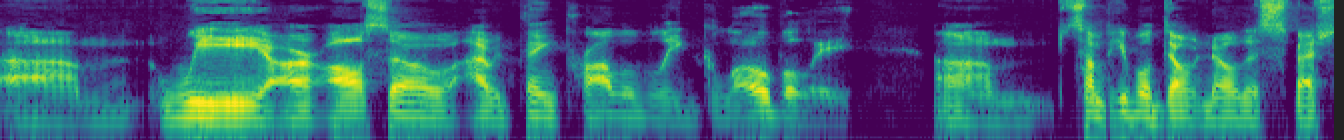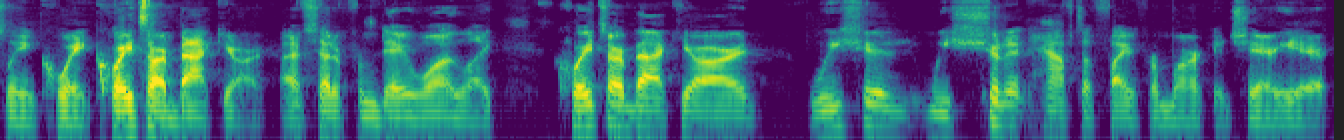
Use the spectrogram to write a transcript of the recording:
um, we are also i would think probably globally um, some people don't know this especially in kuwait. Kuwait's our backyard. I've said it from day one like kuwait's our backyard we should we shouldn't have to fight for market share here.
